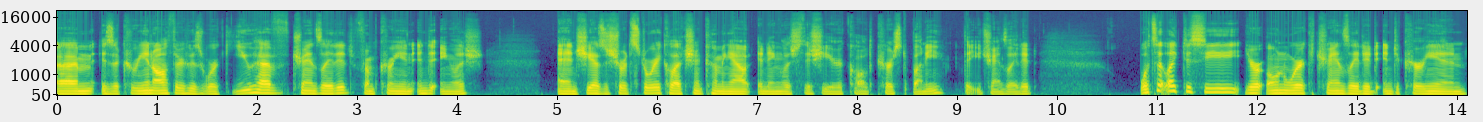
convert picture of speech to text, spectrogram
um, is a Korean author whose work you have translated from Korean into English, and she has a short story collection coming out in English this year called Cursed Bunny that you translated. What's it like to see your own work translated into Korean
